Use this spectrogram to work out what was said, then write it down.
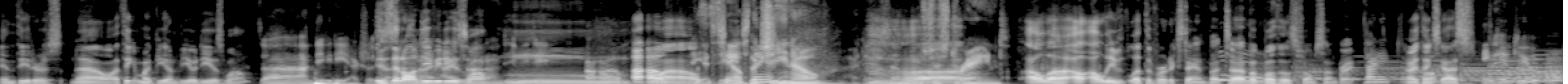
in theaters now. I think it might be on VOD as well. It's uh, on DVD, actually. Is so it on DVD I as saw well? it on DVD. Uh oh. Mm, Uh oh. Wow. I This can has see Al changed things. Pacino. It is uh, most restrained. I'll uh, I'll, I'll leave let the verdict stand, but uh, but both of those films sound great. Alrighty. All right, thanks guys. Thank, Thank you. you.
